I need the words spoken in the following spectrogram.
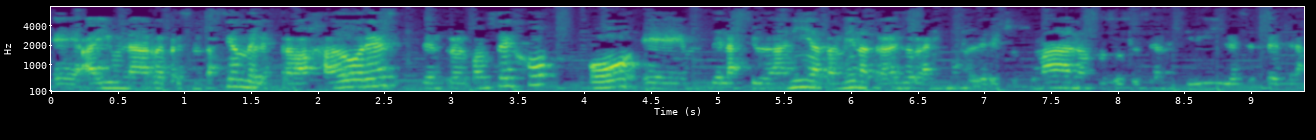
eh, hay una representación de los trabajadores dentro del Consejo o eh, de la ciudadanía también a través de organismos de derechos humanos, asociaciones civiles, etcétera.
